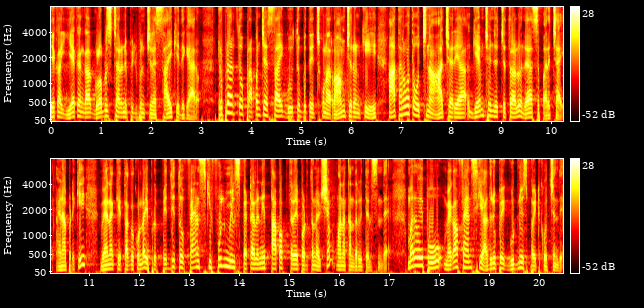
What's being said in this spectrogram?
ఇక ఏకంగా గ్లోబల్ స్టార్ అని పిలుపునిచ్చిన స్థాయికి ఎదిగారు. ట్రిపుల్ ఆర్తో ప్రపంచ స్థాయి గుర్తింపు తెచ్చుకున్న రామ్ చరణ్కి ఆ తర్వాత వచ్చిన ఆచార్య గేమ్ చేంజర్ చిత్రాలు నిరాశపరిచాయి. అయినప్పటికీ వెనక్కి తగ్గకుండా ఇప్పుడు పెద్దితో ఫ్యాన్స్కి ఫుల్ మీల్స్ పెట్టాలని తాప తాపత్రయపడుతున్న విషయం మనకందరికీ తెలిసిందే. మరోవైపు మెగా ఫ్యాన్స్కి అదిరిపోయే గుడ్ న్యూస్ బయటకు వచ్చింది.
